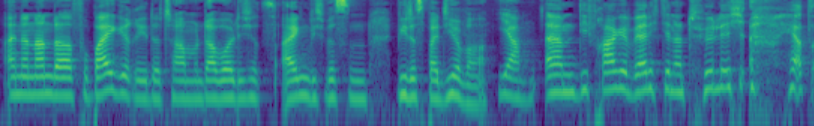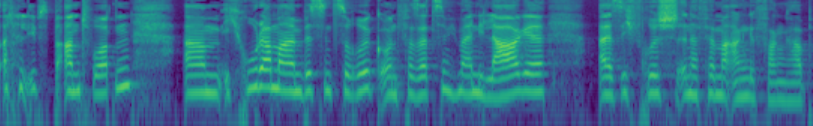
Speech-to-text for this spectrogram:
aneinander vorbeigeredet haben. Und da wollte ich jetzt eigentlich wissen, wie das bei dir war. Ja, ähm, die Frage werde ich dir natürlich herzallerliebst beantworten. Ähm, ich ruder mal ein bisschen zurück und versetze mich mal in die Lage als ich frisch in der Firma angefangen habe.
